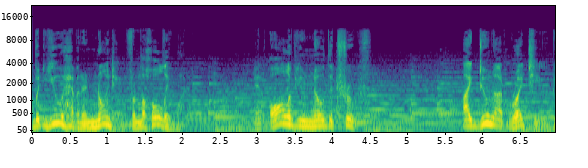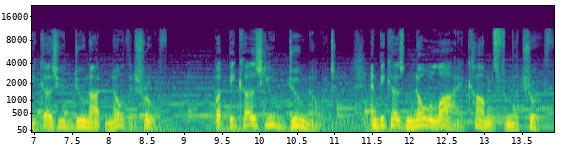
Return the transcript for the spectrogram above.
But you have an anointing from the Holy One, and all of you know the truth. I do not write to you because you do not know the truth, but because you do know it, and because no lie comes from the truth.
